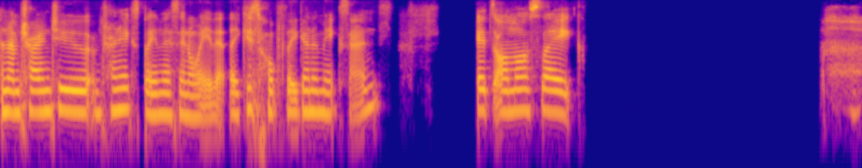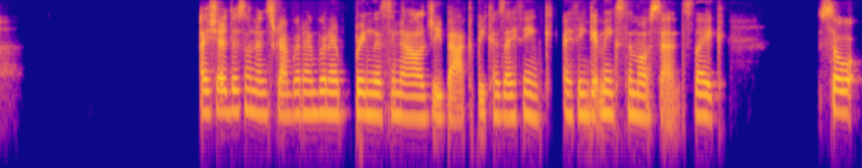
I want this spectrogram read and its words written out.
and I'm trying to I'm trying to explain this in a way that like is hopefully going to make sense. It's almost like I shared this on Instagram, but I'm going to bring this analogy back because I think I think it makes the most sense. Like so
